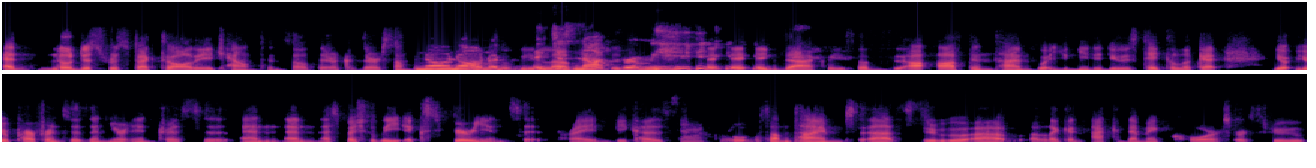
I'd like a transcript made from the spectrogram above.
And no disrespect to all the accountants out there, because there are some No, no, no, it's just not it. for me. exactly. So oftentimes what you need to do is take a look at your, your preferences and your interests uh, and, and especially experience it, right? Because Exactly. sometimes uh, through uh, like an academic course or through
